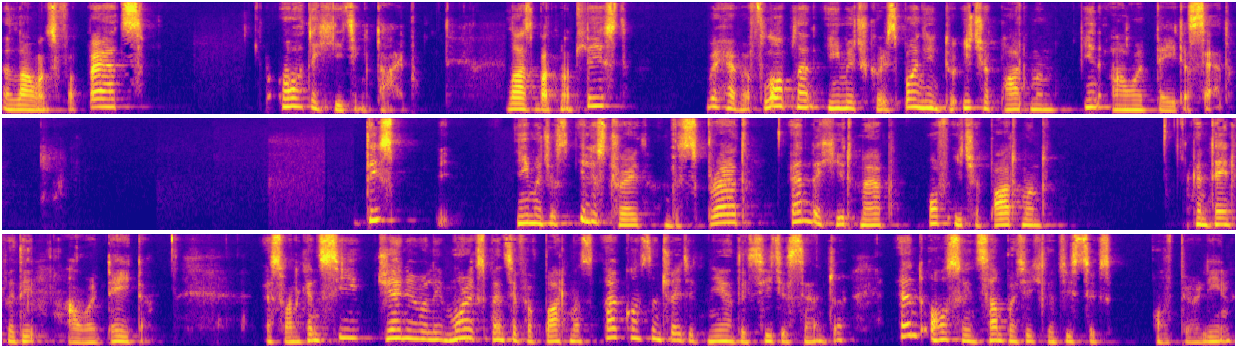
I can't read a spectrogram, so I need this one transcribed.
allowance for pets, or the heating type. Last but not least, we have a floor plan image corresponding to each apartment in our dataset. These images illustrate the spread and the heat map of each apartment contained within our data. As one can see, generally more expensive apartments are concentrated near the city center and also in some particular districts of Berlin.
